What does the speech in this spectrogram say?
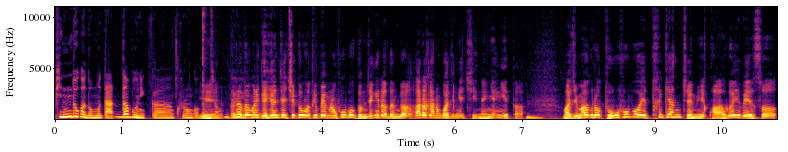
빈도가 너무 낮다 보니까 그런 거겠죠. 예. 네. 그러다 보니까 현재 지금 어떻게 보면 후보 검증이라든가 알아가는 과정에 진행형이 있다. 음. 마지막으로 두 후보의 특이한 점이 과거에 비해서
